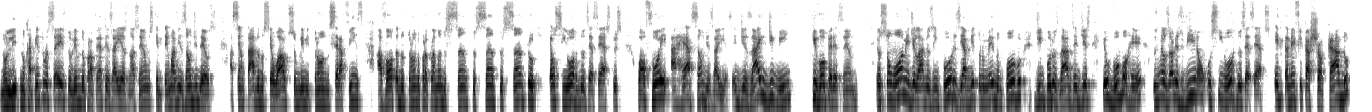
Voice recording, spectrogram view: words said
No, no, capítulo 6 do livro do profeta Isaías, nós vemos que ele tem uma visão de Deus, assentado no seu alto sublime trono, serafins à volta do trono, proclamando santo, santo, santo é o Senhor dos exércitos. Qual foi a reação de Isaías? Ele diz, ai de mim que vou perecendo. Eu sou um homem de lábios impuros e habito no meio de um povo de impuros lábios. Ele diz, eu vou morrer, os meus olhos viram o Senhor dos exércitos. Ele também fica chocado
